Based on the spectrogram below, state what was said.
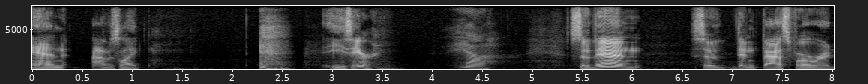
And I was like he's here. Yeah. So then so then fast forward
